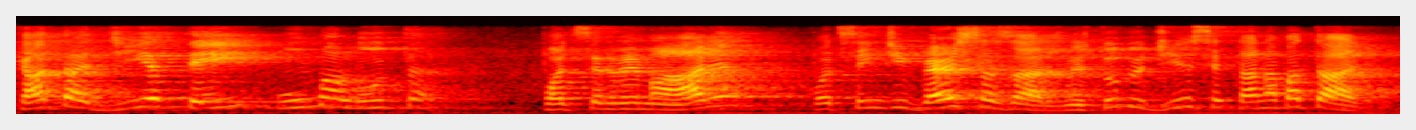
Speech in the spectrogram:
Cada dia tem uma luta. Pode ser na mesma área, pode ser em diversas áreas, mas todo dia você está na batalha.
